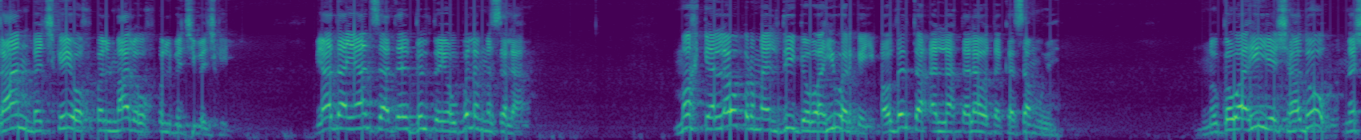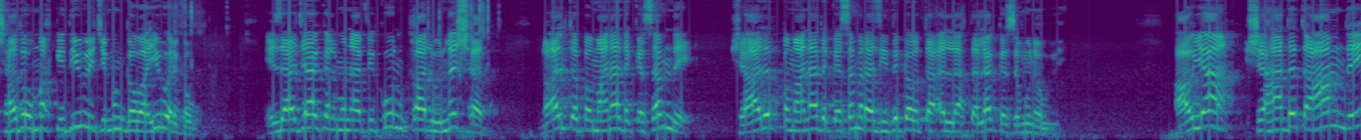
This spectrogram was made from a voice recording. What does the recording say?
ځان بچ کړي او خپل مال او خپل بچي بچ کړي بیا دا یاد ساتل دلته یو بل مسله مخکې الله پرمایل دی گواہی ورکي او دلته الله تعالی وت قسم وي نو گواہی یشهدو نشهدو مخکې دی وی چې مونږ گواہی ورکو اذا جاءك المنافقون قالوا نشهد نو الته په معنا د قسم دی شهادت په معنا د قسم راځي د کوته الله تعالی قسمونه وي او یا شهادت عام دی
